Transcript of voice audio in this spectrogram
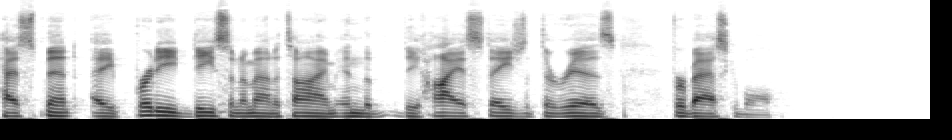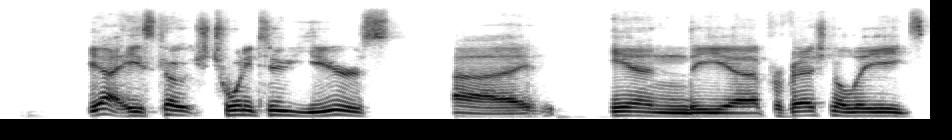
has spent a pretty decent amount of time in the, the highest stage that there is for basketball. Yeah, he's coached 22 years uh, in the uh, professional leagues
